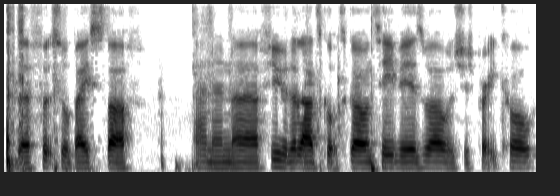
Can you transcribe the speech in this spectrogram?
the futsal based stuff. And then uh, a few of the lads got to go on TV as well, which is pretty cool.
